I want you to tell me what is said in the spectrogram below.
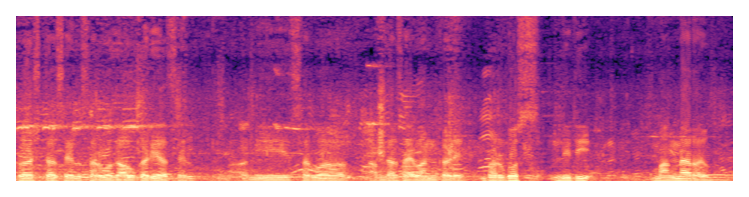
ट्रस्ट असेल सर्व गावकरी असेल आणि सर्व आमदार साहेबांकडे भरघोस निधी मागणार आहोत.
